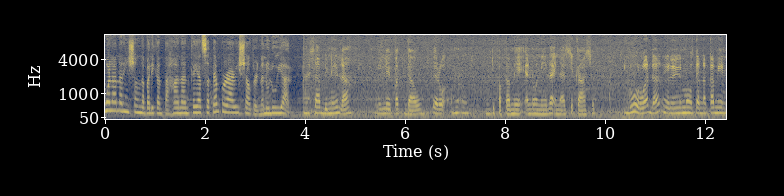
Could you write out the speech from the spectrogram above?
Wala na rin siyang nabalikan tahanan kaya't sa temporary shelter nanuluyan. Sabi nila, nilipat daw. Pero uh, hindi pa kami, ano nila, inasikaso. Siguro, ada, nililimutan na kami.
